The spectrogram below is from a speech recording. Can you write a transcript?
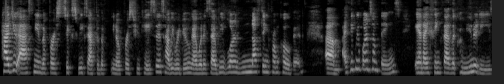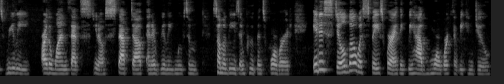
had you asked me in the first six weeks after the you know first few cases how we were doing, I would have said we've learned nothing from COVID. Um, I think we've learned some things, and I think that the communities really are the ones that's you know stepped up and have really moved some some of these improvements forward. It is still though a space where I think we have more work that we can do.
